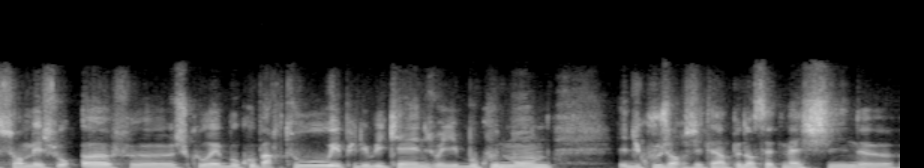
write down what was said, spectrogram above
sur mes jours off, je courais beaucoup partout. Et puis les week-ends, je voyais beaucoup de monde. Et du coup, genre, j'étais un peu dans cette machine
